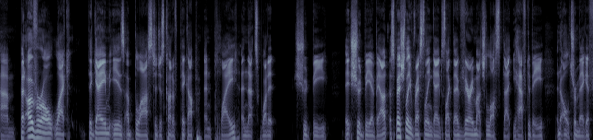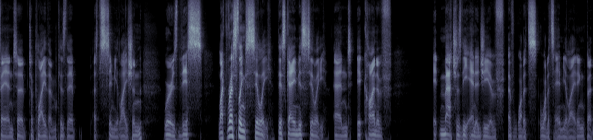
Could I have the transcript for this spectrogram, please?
Um, but overall, like the game is a blast to just kind of pick up and play, and that's what it should be. It should be about, especially wrestling games. Like they've very much lost that. You have to be an ultra mega fan to to play them because they're a simulation. Whereas this, like wrestling's silly. This game is silly, and it kind of it matches the energy of of what it's what it's emulating. But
